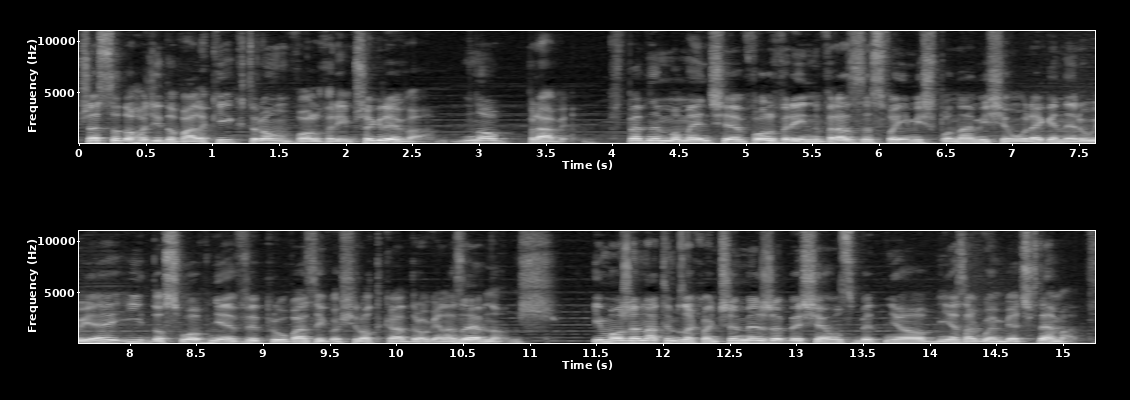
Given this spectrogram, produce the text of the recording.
Przez co dochodzi do walki, którą Wolverine przegrywa. No, prawie. W pewnym momencie Wolverine wraz ze swoimi szponami się regeneruje i dosłownie wypruwa z jego środka drogę na zewnątrz. I może na tym zakończymy, żeby się zbytnio nie zagłębiać w temat.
